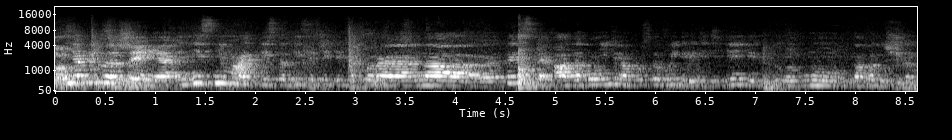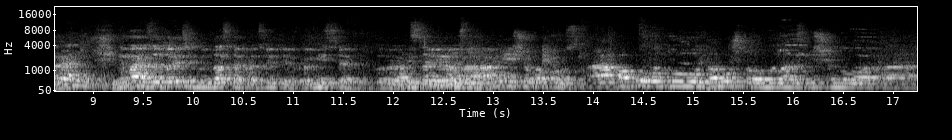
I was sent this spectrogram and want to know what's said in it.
У меня ласка. предложение не снимать 300 тысяч этих, которые на э, тесты, а дополнительно просто выделить эти деньги ну, на продукты, которые нужны. Немає заперечень, будь ласка, працюйте в комісіях, робіть свої Константин, а висновки. у меня еще вопрос. А по поводу того, что было размещено, а,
